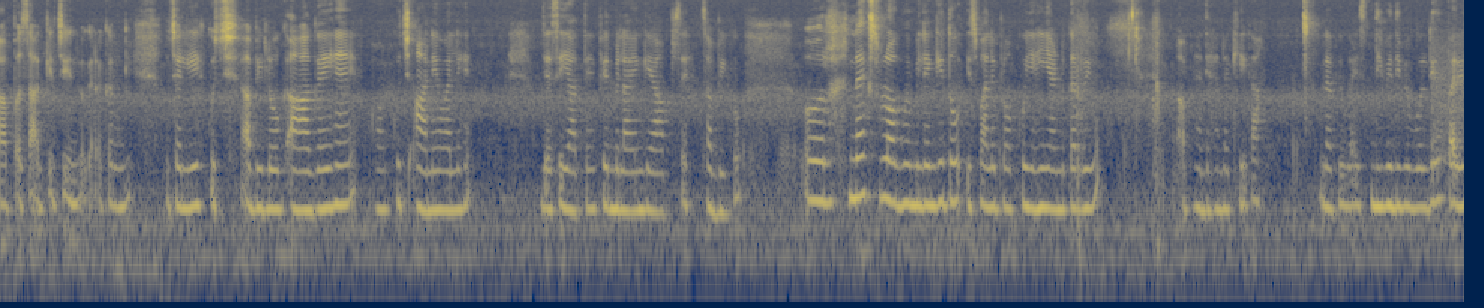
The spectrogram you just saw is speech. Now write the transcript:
वापस आके चेंज वगैरह करूँगी। तो चलिए, कुछ अभी लोग आ गए हैं और कुछ आने वाले हैं। जैसे ही आते हैं, फिर मिलाएँगे आपसे सभी को। और नेक्स्ट व्लॉग में मिलेंगे। तो इस वाले ब्लॉग को यहीं एंड कर रही हूँ। अपना ध्यान रखिएगा। लव यू गाइस धीमे धीमे बोल रही हूँ, पर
